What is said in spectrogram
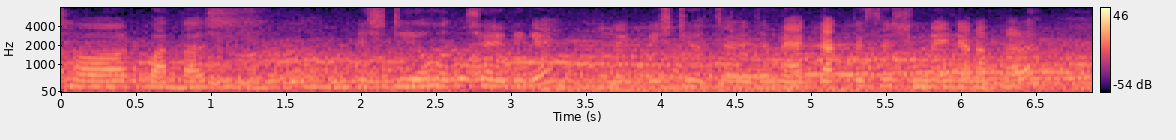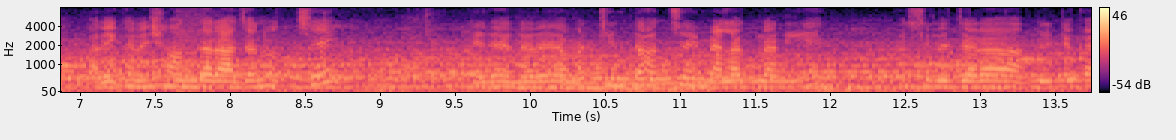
ঝড়, বাতাস, বৃষ্টিও হচ্ছে এদিকে। অনেক বৃষ্টি হচ্ছে। আর এই যে ম্যাঘ ডাকতেছে, শুনেই নেন আপনারা। আর এখানে সন্ধ্যার আজান হচ্ছে। আমার চিন্তা হচ্ছে এই মেলাগুলা নিয়ে। আসলে যারা দুই টাকা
